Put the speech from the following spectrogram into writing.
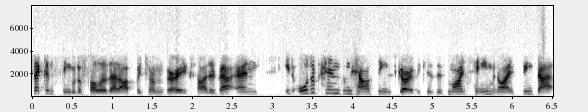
second single to follow that up, which I'm very excited about. And it all depends on how things go because it's my team, and I think that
